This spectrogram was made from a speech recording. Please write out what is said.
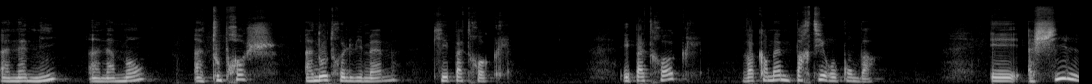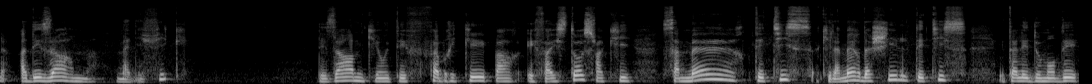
un ami, un amant, un tout proche, un autre lui-même, qui est Patrocle. Et Patrocle va quand même partir au combat. Et Achille a des armes magnifiques, des armes qui ont été fabriquées par Héphaïstos, à qui sa mère, Thétis, à qui la mère d'Achille, Thétis, est allée demander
